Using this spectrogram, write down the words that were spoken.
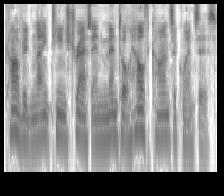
COVID-19 stress and mental health consequences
